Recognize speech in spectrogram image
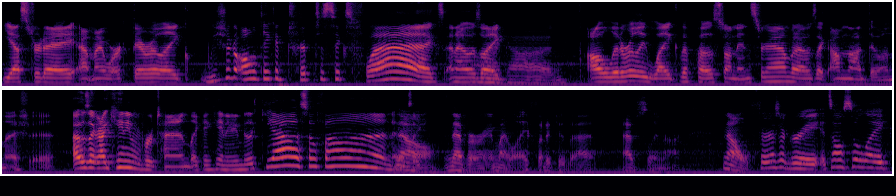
yesterday at my work, they were like, "We should all take a trip to Six Flags," and I was oh like, god. I'll literally like the post on Instagram, but I was like, I'm not doing that shit. I was like, I can't even pretend. Like, I can't even be like, yeah, so fun. And No, like, never in my life would I do that. Absolutely not. No, fairs are great. It's also like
